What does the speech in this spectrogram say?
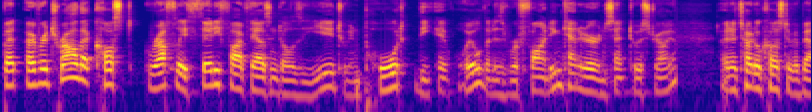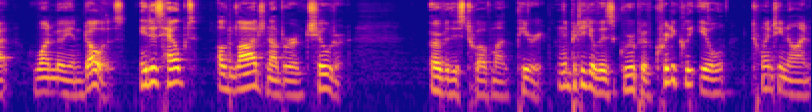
But over a trial that cost roughly $35,000 a year to import the oil that is refined in Canada and sent to Australia, and a total cost of about $1 million, it has helped a large number of children over this 12 month period. In particular, this group of critically ill 29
